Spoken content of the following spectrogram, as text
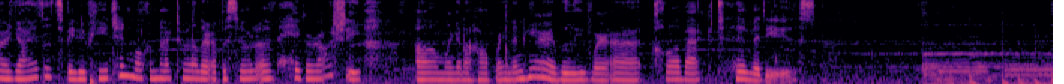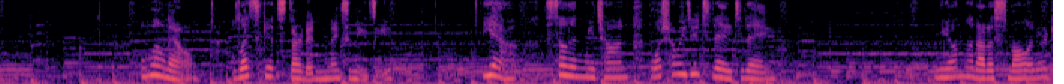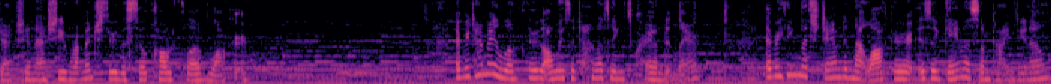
Hi guys, it's Baby Peach and welcome back to another episode of Higurashi. Um, we're gonna hop right in here. I believe we're at club activities. Well now, let's get started nice and easy. Yeah, so then Michan, what shall we do today today? Mion let out a small interjection as she rummaged through the so called club locker. Every time I look, there's always a ton of things crammed in there. Everything that's jammed in that locker is a game of some kind, you know?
